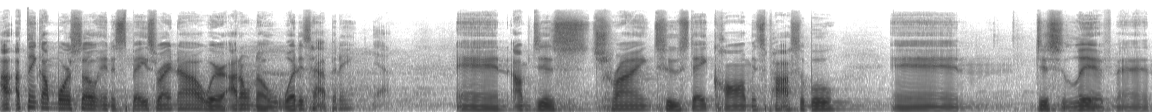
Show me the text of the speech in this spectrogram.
I, I think I'm more so in a space right now where I don't know what is happening, Yeah. and I'm just trying to stay calm as possible and just live, man.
